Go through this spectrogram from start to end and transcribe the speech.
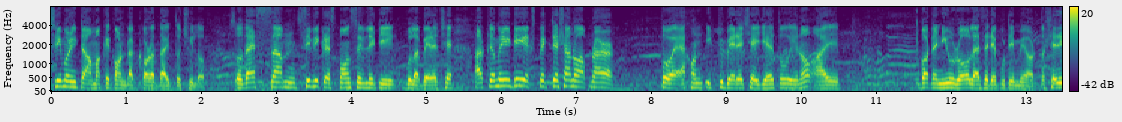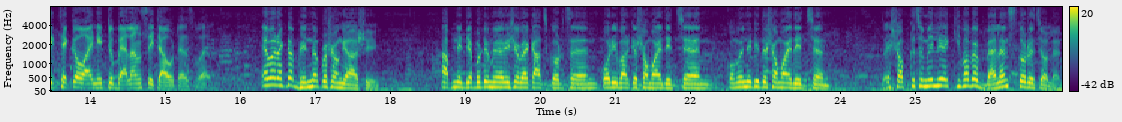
শ্রীমণিটা আমাকে কন্ডাক্ট করার দায়িত্ব ছিল। সো দ্যাটস সাম সিভিক রেসপন্সিবিলিটিগুলো বেড়েছে। আর কমিউনিটি এক্সপেকটেশনও আপনার তো এখন একটু বেড়েছে যেহেতু you know I got a new role as a deputy mayor তো সেদিক থেকেও I need to balance it out as well এবার একটা ভিন্ন প্রসঙ্গে আসি। আপনি ডেপুটি মেয়র হিসেবে কাজ করছেন, পরিবারকে সময় দিচ্ছেন কমিউনিটিতে সময় দিচ্ছেন। তো এই সব কিছু মিলিয়ে কীভাবে ব্যালেন্স করে চলেন?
